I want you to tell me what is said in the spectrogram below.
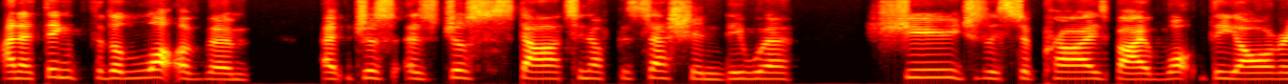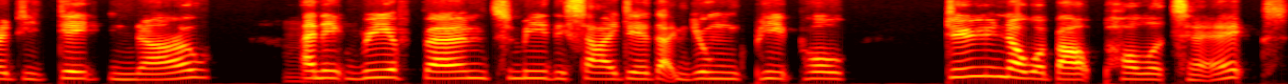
And I think for the lot of them, just as just starting off the session, they were hugely surprised by what they already did know. Mm. And it reaffirmed to me this idea that young people do know about politics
